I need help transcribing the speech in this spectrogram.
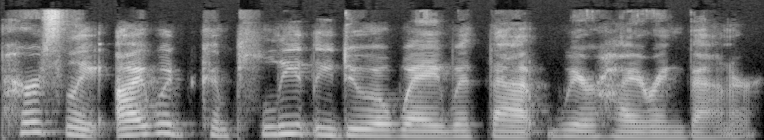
Personally, I would completely do away with that we're hiring banner.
